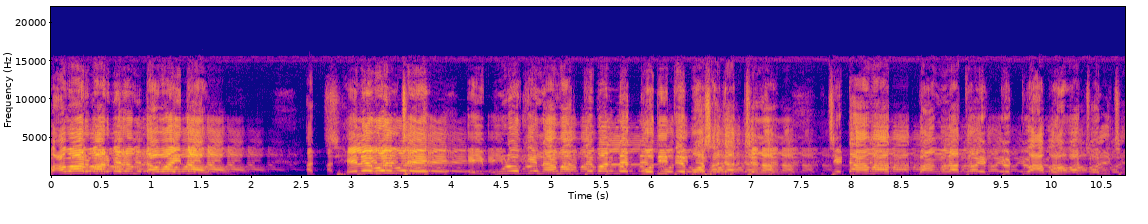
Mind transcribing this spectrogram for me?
পাওয়ার বাড়বে এরম দাওয়াই দাও। আর ছেলে বলছে, এই বুড়োকে নামাতে পারলে গদিতে বসা যাচ্ছে না। যেটা আমার বাংলাতেও একটু একটু আবহাওয়া চলছে।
